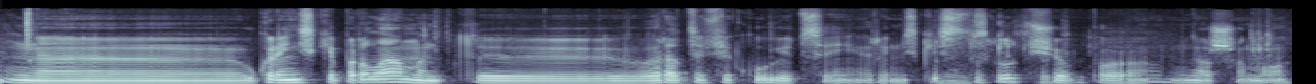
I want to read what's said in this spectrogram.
е, український парламент е, ратифікує цей римський статут, щоб по нашому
